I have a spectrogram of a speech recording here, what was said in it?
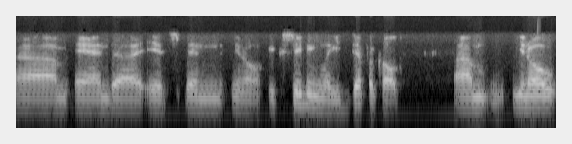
um, and uh, it's been, you know, exceedingly difficult. Um, you know,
